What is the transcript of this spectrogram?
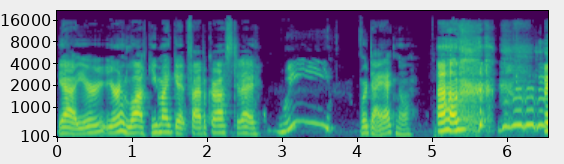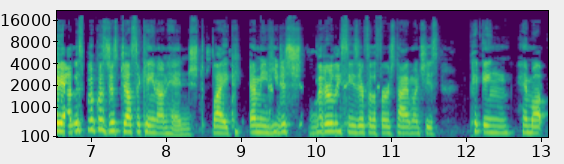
Yeah, you're you're in luck. You might get five across today. Whee! We're diagonal. Um, but yeah, this book was just Jessa Kane unhinged. Like, I mean, he just literally sees her for the first time when she's picking him up,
